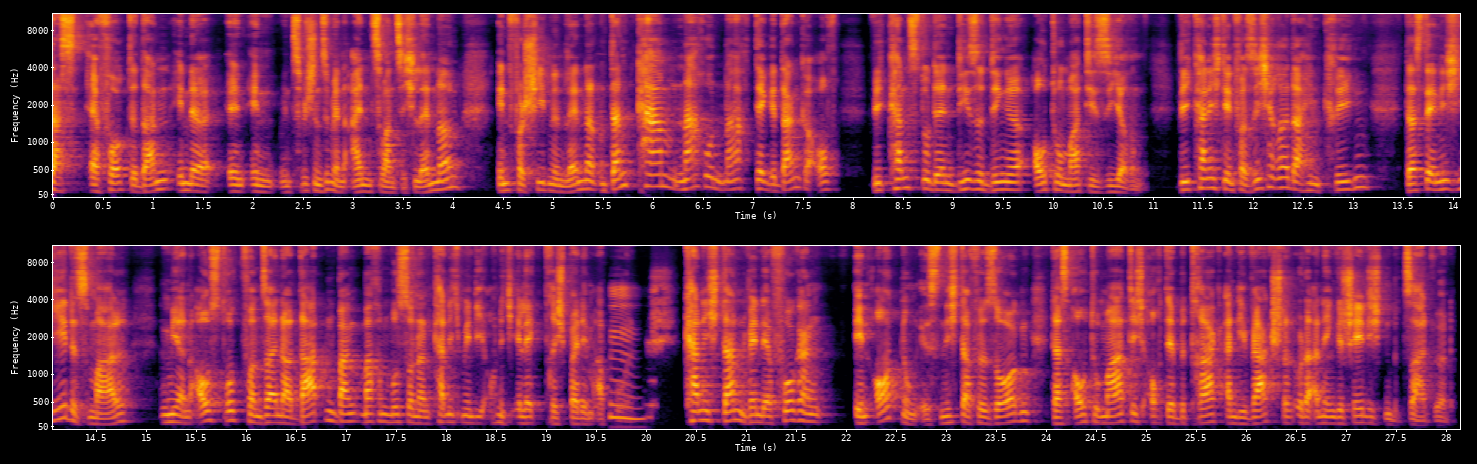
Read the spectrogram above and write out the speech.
Das erfolgte dann in der, in, in, inzwischen sind wir in 21 Ländern, in verschiedenen Ländern. Und dann kam nach und nach der Gedanke auf, wie kannst du denn diese Dinge automatisieren? Wie kann ich den Versicherer dahin kriegen, dass der nicht jedes Mal mir einen Ausdruck von seiner Datenbank machen muss, sondern kann ich mir die auch nicht elektrisch bei dem abholen? Hm. Kann ich dann, wenn der Vorgang in Ordnung ist, nicht dafür sorgen, dass automatisch auch der Betrag an die Werkstatt oder an den Geschädigten bezahlt wird.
